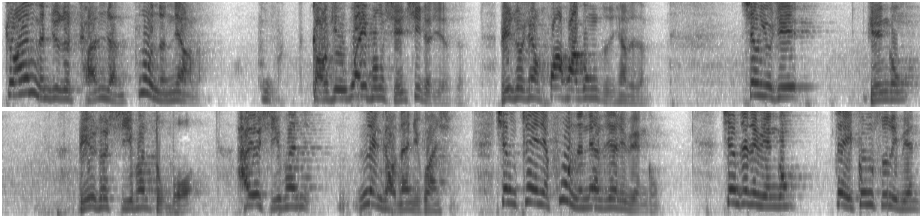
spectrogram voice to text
专门就是传染负能量的，搞些歪风邪气的这些人，比如说像花花公子这样的人，像有些员工，比如说喜欢赌博，还有喜欢乱搞男女关系，像这样的负能量这样的员工，像这样的员工在公司里边，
